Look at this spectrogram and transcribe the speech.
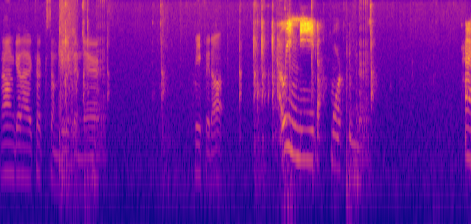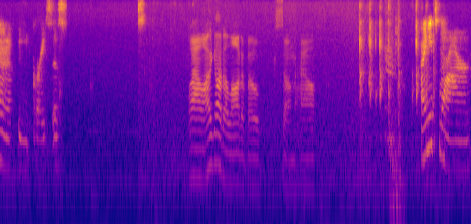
Now I'm gonna cook some beef in there. Beef it up. Oh, we need more food. Kind of a food crisis. Wow, I got a lot of oak somehow. I need some more iron.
